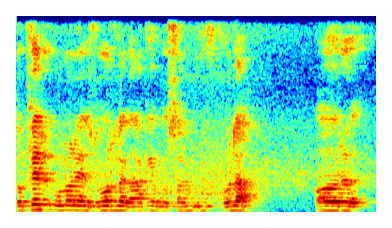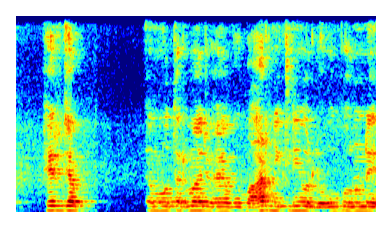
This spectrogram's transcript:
तो फिर उन्होंने ज़ोर लगा के वो सन रूफ खोला और फिर जब मोहतरमा जो है वो बाहर निकली और लोगों को उन्होंने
